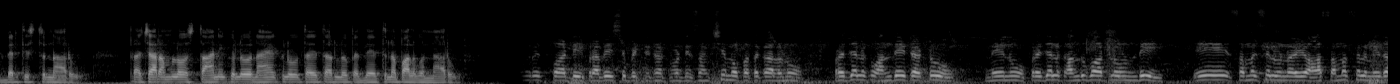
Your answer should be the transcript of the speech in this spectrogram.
అభ్యర్థిస్తున్నారు. ప్రచారంలో స్థానికులు నాయకులు తదితరులు పెద్ద ఎత్తున పాల్గొన్నారు. కాంగ్రెస్ పార్టీ ప్రవేశపెట్టినటువంటి సంక్షేమ పథకాలను ప్రజలకు అందేటట్టు నేను ప్రజలకు అందుబాటులో ఉండి ఏ సమస్యలు ఉన్నాయో ఆ సమస్యల మీద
